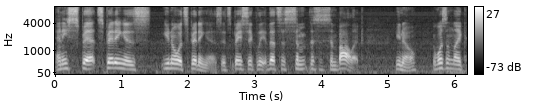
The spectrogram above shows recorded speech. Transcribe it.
and he spit. Spitting is, you know what spitting is. It's basically, that's a, this is symbolic. You know, it wasn't like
